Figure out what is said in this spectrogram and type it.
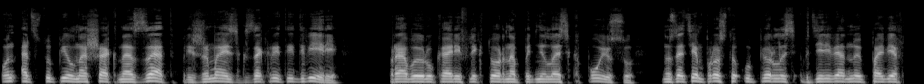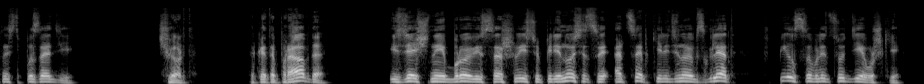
Он отступил на шаг назад, прижимаясь к закрытой двери. Правая рука рефлекторно поднялась к поясу, но затем просто уперлась в деревянную поверхность позади. «Черт! Так это правда?» Изящные брови сошлись у переносицы, а цепкий ледяной взгляд впился в лицо девушки.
